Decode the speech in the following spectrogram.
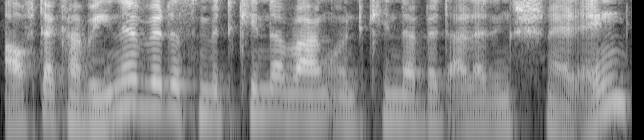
Auf der Kabine wird es mit Kinderwagen und Kinderbett allerdings schnell eng.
